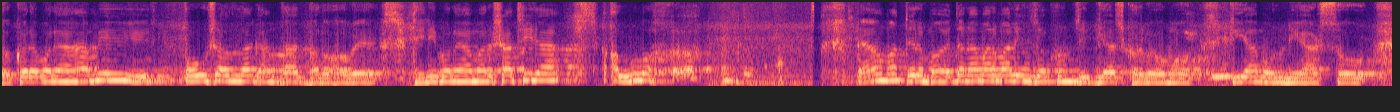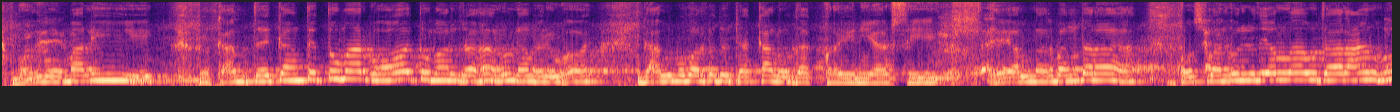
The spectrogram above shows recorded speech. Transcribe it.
লোকেরা বলে আমি ঔষধ লাগান, দাগ ভালো হবে। তিনি বলে, আমার সাথীরা, আল্লাহ কেয়ামতের ময়দান আমার মালিক যখন জিজ্ঞাসা করবে, ওমর, কি আমল নিয়ে আসছো? বলব, মালিক, কানতে কানতে তোমার ভয়, তোমার জাহাল নামের ভয়, গাল মোবারক দুইটা কালো দাগ করে নিয়ে আসছি। হে আল্লাহর বান্দারা, ওসমান গনি রাদি আল্লাহ আনহু,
